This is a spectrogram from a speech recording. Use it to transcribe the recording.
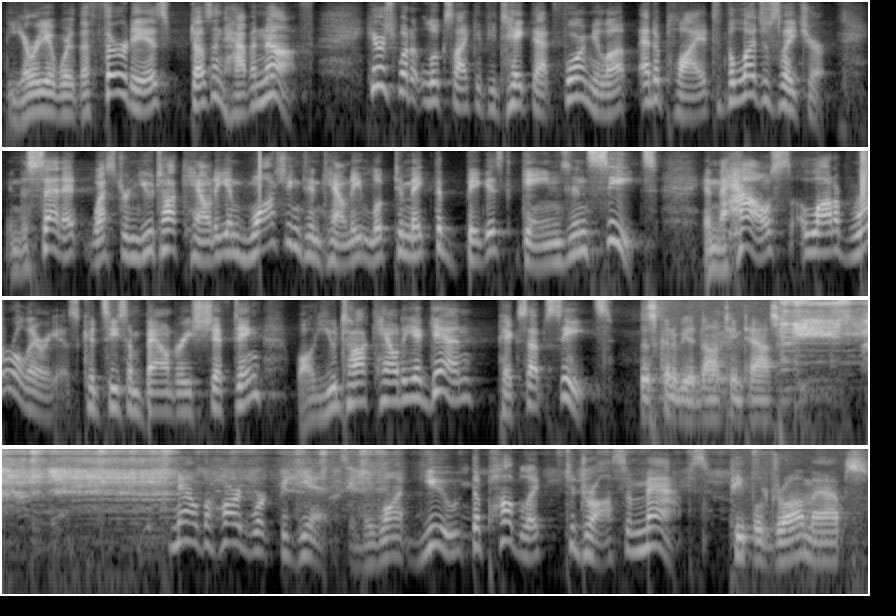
The area where the 3rd is doesn't have enough. Here's what it looks like if you take that formula and apply it to the legislature. In the Senate, Western Utah County and Washington County look to make the biggest gains in seats. In the House, a lot of rural areas could see some boundaries shifting, while Utah County again picks up seats. It's going to be a daunting task. Now the hard work begins, and they want you, the public, to draw some maps. People draw maps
